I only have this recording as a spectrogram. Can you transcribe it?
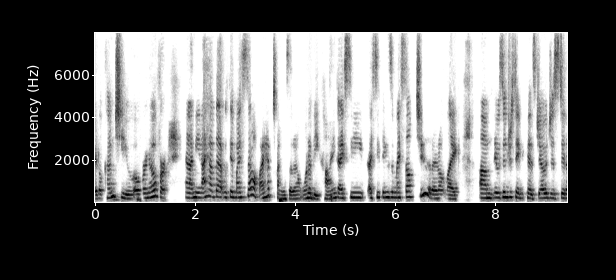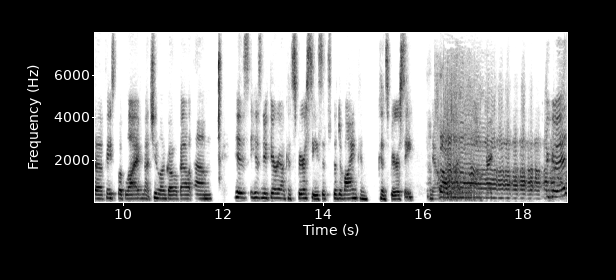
it'll come to you over and over. And I mean, I have that within myself. I have times that I don't want to be kind. I see I see things in myself too that I don't like. Um, it was interesting because Joe just did a Facebook Live not too long ago about um, his his new theory on conspiracies. It's the divine con- conspiracy. You know, good.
